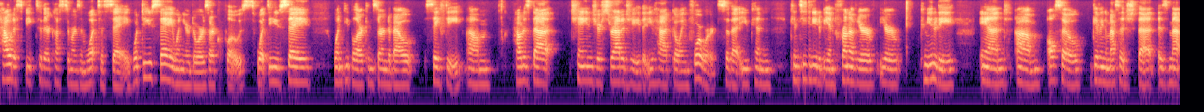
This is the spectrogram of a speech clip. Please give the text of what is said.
how to speak to their customers and what to say. What do you say when your doors are closed? What do you say when people are concerned about safety? Um, how does that change your strategy that you had going forward so that you can continue to be in front of your your community and um, also giving a message that is met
